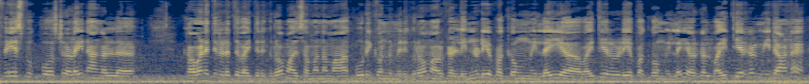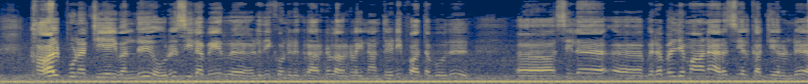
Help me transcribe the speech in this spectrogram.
ஃபேஸ்புக் போஸ்டுகளை நாங்கள் கவனத்தில் எடுத்து வைத்திருக்கிறோம். அது சம்பந்தமாக கூறிக்கொண்டும் இருக்கிறோம். அவர்கள் என்னுடைய பக்கமும் இல்லை வைத்தியர்களுடைய பக்கமும் இல்லை. அவர்கள் வைத்தியர்கள் மீதான காழ்ப்புணர்ச்சியை வந்து ஒரு சில பேர் எழுதி கொண்டிருக்கிறார்கள். அவர்களை நான் தேடி பார்த்தபோது சில பிரபல்யமான அரசியல் கட்சிகள் உண்டு.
